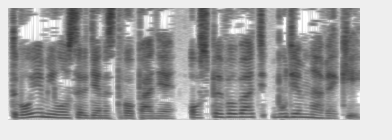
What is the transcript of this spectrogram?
Tvoje milosrdenstvo, Pane, ospevovať budem na veky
